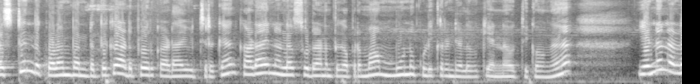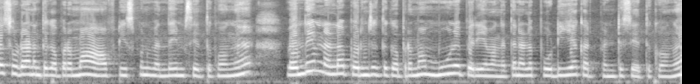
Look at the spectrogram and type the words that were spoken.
ஃபஸ்ட்டு இந்த குழம்பு பண்ணுறதுக்கு அடுப்பில் ஒரு கடாய் வச்சுருக்கேன். கடாய் நல்லா சூடானதுக்கு அப்புறமா மூணு குளிக்கரண்டி அளவுக்கு எண்ணெய் ஊற்றிக்கோங்க எண்ணெய் நல்லா சூடானதுக்கு அப்புறமா ஆஃப் டீஸ்பூன் வெந்தயம் சேர்த்துக்கோங்க. வெந்தயம் நல்லா பொரிஞ்சதுக்கு அப்புறமா மூணு பெரிய வெங்காயத்தை நல்லா பொடியாக கட் பண்ணிட்டு சேர்த்துக்கோங்க.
